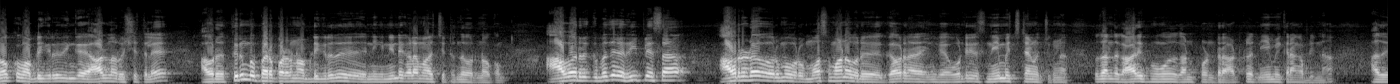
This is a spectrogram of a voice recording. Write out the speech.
நோக்கம் அப்படிங்கிறது இங்கே ஆளுநர் விஷயத்தில் அவர் திரும்ப பெறப்படணும் அப்படிங்கிறது நீங்கள் நீண்ட காலமாக வச்சுட்டு இருந்த ஒரு நோக்கம். அவருக்கு பதிலாக ரீப்ளேஸாக அவரோட ரொம்ப ஒரு மோசமான ஒரு கவர்னர் இங்கே ஒன்றிய நியமிச்சிட்டாங்கன்னு வச்சுக்கோங்களேன். உதாரணத்துக்கு ஆரிஃப் முகமது கான் போன்ற ஆட்களை நியமிக்கிறாங்க அப்படின்னா அது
